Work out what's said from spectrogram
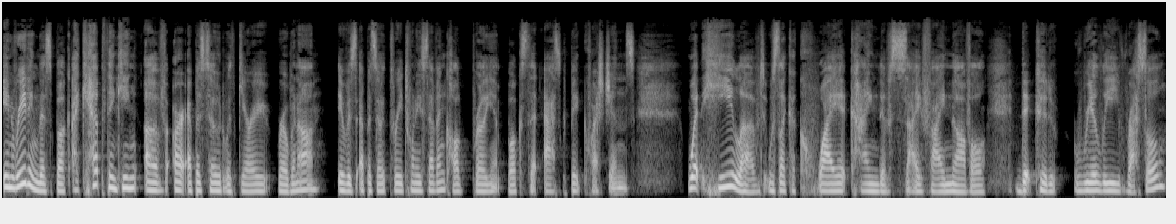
In reading this book, I kept thinking of our episode with Gary Robinaugh. It was episode 327 called Brilliant Books That Ask Big Questions. What he loved was like a quiet kind of sci fi novel that could really wrestle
